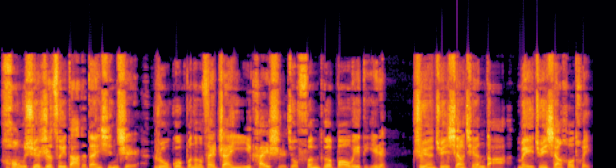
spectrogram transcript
洪学智最大的担心是，如果不能在战役一开始就分割包围敌人，志愿军向前打，美军向后退，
